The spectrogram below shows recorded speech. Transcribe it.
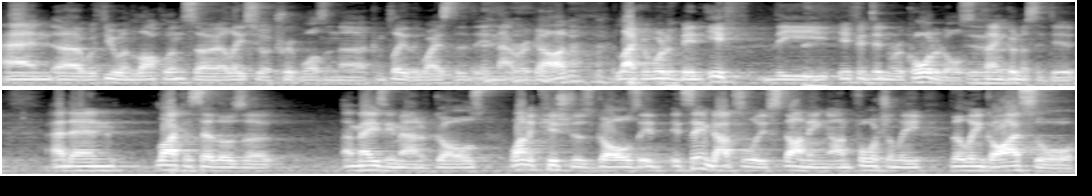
and uh, with you and Lachlan, so at least your trip wasn't uh, completely wasted in that regard, like it would have been if the if it didn't record at all. So thank goodness it did. And then, like I said, there was a amazing amount of goals. One of Kishta's goals, it, it seemed absolutely stunning. Unfortunately, the link I saw,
